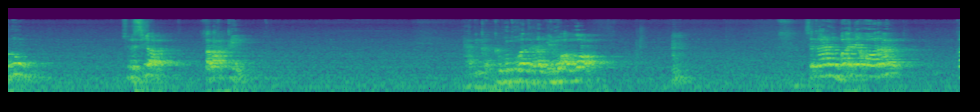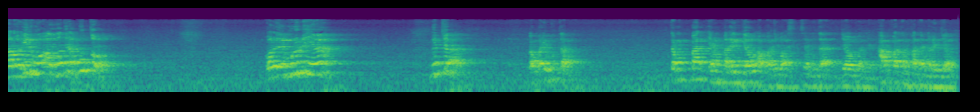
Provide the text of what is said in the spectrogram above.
menunggu, sudah siap, talaki. Perhatikan kebutuhan terhadap ilmu Allah. Sekarang banyak orang kalau ilmu Allah tidak butuh. Kalau ilmu dunia ngejar. Bapak Ibu tahu tempat yang paling jauh apa coba saya minta jawabannya. Apa tempat yang paling jauh?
